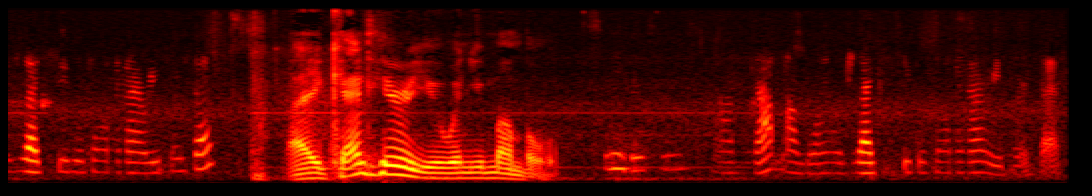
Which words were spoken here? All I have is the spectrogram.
Would you like to speak with someone in our research desk? I can't hear you when you mumble. I'm not mumbling. Would you like to speak with someone in our research desk?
